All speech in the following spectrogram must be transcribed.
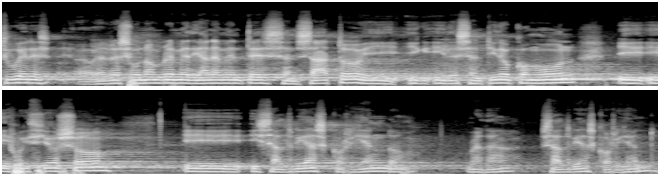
Tú, eres, eres, un hombre medianamente sensato y, de sentido común y, juicioso y, saldrías corriendo, ¿verdad? Saldrías corriendo.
